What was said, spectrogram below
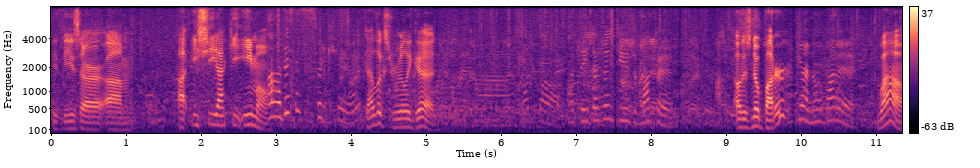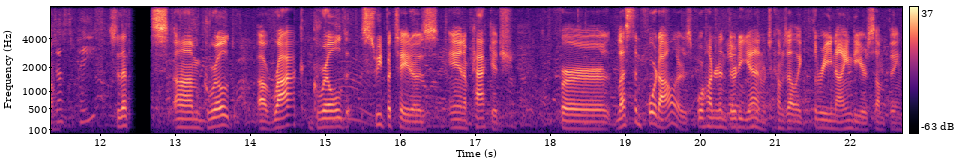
See, these are um, uh, ishiyaki imo. Oh, this is so cute. That looks really good. But it doesn't use butter. Oh, there's no butter? Yeah, no butter. Wow. Just paste. So that's um, grilled, uh, rock grilled sweet potatoes in a package for less than four dollars, 430 yen, which comes out like 390 or something.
